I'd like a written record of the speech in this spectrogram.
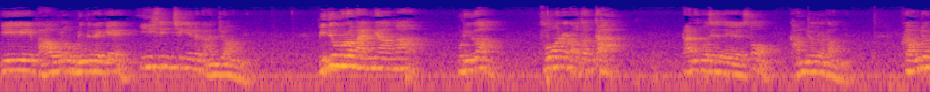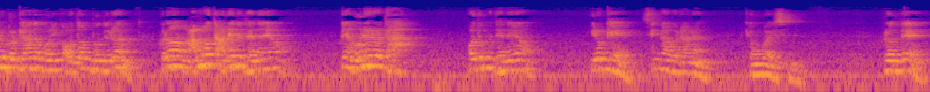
이 바울은 우리들에게 이신칭의를 강조합니다. 믿음으로 말미암아 우리가 구원을 얻었다 라는 것에 대해서 강조를 합니다. 그 강조를 그렇게 하다 보니까 어떤 분들은 그럼 아무것도 안 해도 되네요. 그냥 은혜를 다 얻으면 되네요. 이렇게 생각을 하는 경우가 있습니다. 그런데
